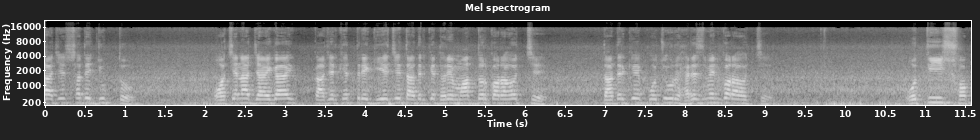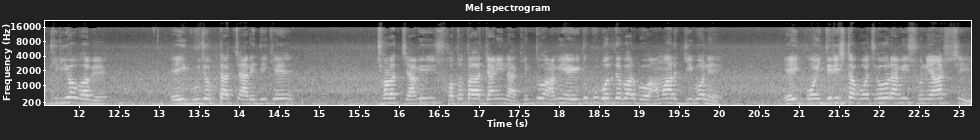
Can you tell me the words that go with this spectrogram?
কাজের সাথে যুক্ত অচেনা জায়গায় কাজের ক্ষেত্রে গিয়েছে, তাদেরকে ধরে মারধর করা হচ্ছে। তাদেরকে প্রচুর হ্যারাসমেন্ট করা হচ্ছে। অতি সক্রিয়ভাবে এই গুজবটা চারিদিকে ছড়াচ্ছে। আমি সততা জানি না, কিন্তু আমি এইটুকু বলতে পারব, আমার জীবনে এই পঁয়ত্রিশটা বছর আমি শুনে আসছি,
